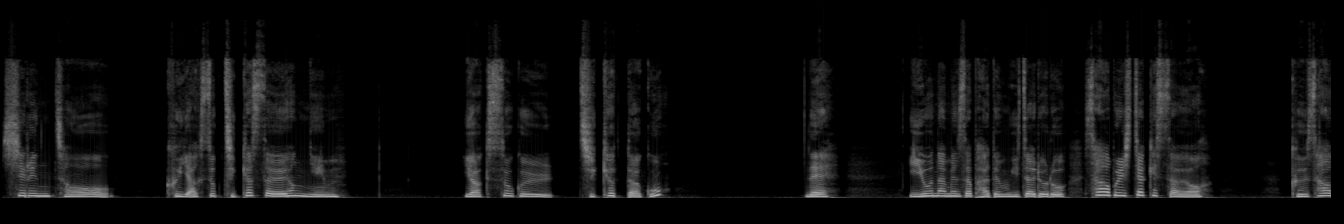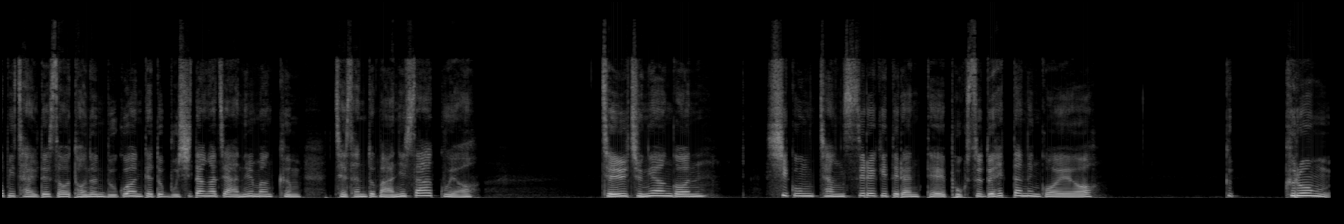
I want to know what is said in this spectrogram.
실은 저 그 약속 지켰어요, 형님. 약속을 지켰다고? 네. 이혼하면서 받은 위자료로 사업을 시작했어요. 그 사업이 잘 돼서 더는 누구한테도 무시당하지 않을 만큼 재산도 많이 쌓았고요. 제일 중요한 건 시궁창 쓰레기들한테 복수도 했다는 거예요. 그, 그럼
